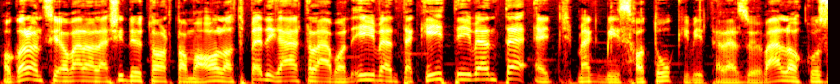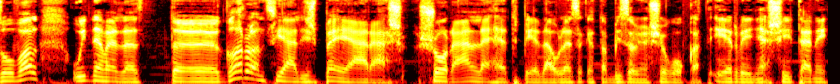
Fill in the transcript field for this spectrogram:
A garancia vállalás időtartama alatt pedig általában évente, két évente egy megbízható kivitelező vállalkozóval úgynevezett garanciális bejárás során lehet például ezeket a bizonyos jogokat érvényesíteni.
